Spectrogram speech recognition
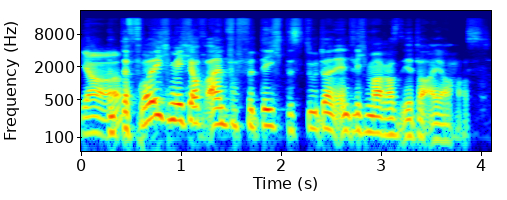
Ja, Und da freue ich mich auch einfach für dich, dass du dann endlich mal rasierte Eier hast.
